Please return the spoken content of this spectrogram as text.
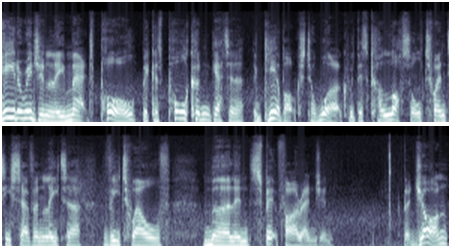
He'd originally met Paul because Paul couldn't get a, a gearbox to work with this colossal 27 litre V12 Merlin Spitfire engine. But John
